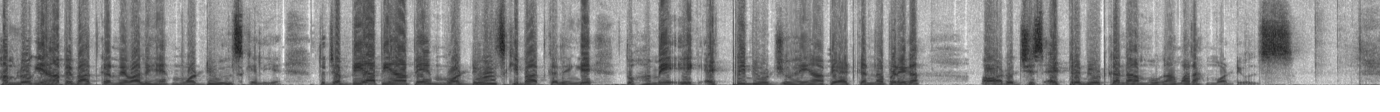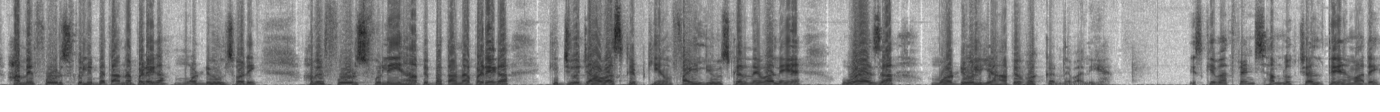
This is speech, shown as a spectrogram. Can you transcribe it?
हम लोग यहाँ पे बात करने वाले हैं मॉड्यूल्स के लिए। तो जब भी आप यहाँ पे मॉड्यूल्स की बात करेंगे तो हमें एक एट्रीब्यूट जो है यहाँ पे ऐड करना पड़ेगा और जिस एट्रीब्यूट का नाम होगा हमारा मॉड्यूल्स हमें फोर्सफुली बताना पड़ेगा मॉड्यूल सॉरी हमें फोर्सफुली यहाँ पे बताना पड़ेगा कि जो जावास्क्रिप्ट की हम फ़ाइल यूज़ करने वाले हैं, वो एज अ मॉड्यूल यहाँ पे वर्क करने वाली है। इसके बाद फ्रेंड्स हम लोग चलते हैं हमारे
